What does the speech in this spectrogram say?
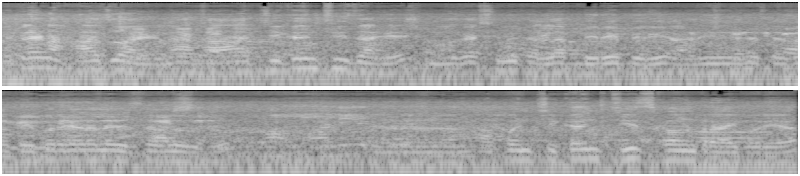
मित्रांनो हा जो आहे ना हा चिकन चीज आहे. मगाशी मी खाल्ला पेरी पेरी आणि त्याचा पेपर काढायला विसरलो होतो. तर आपण चिकन चीज खाऊन ट्राय करूया.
